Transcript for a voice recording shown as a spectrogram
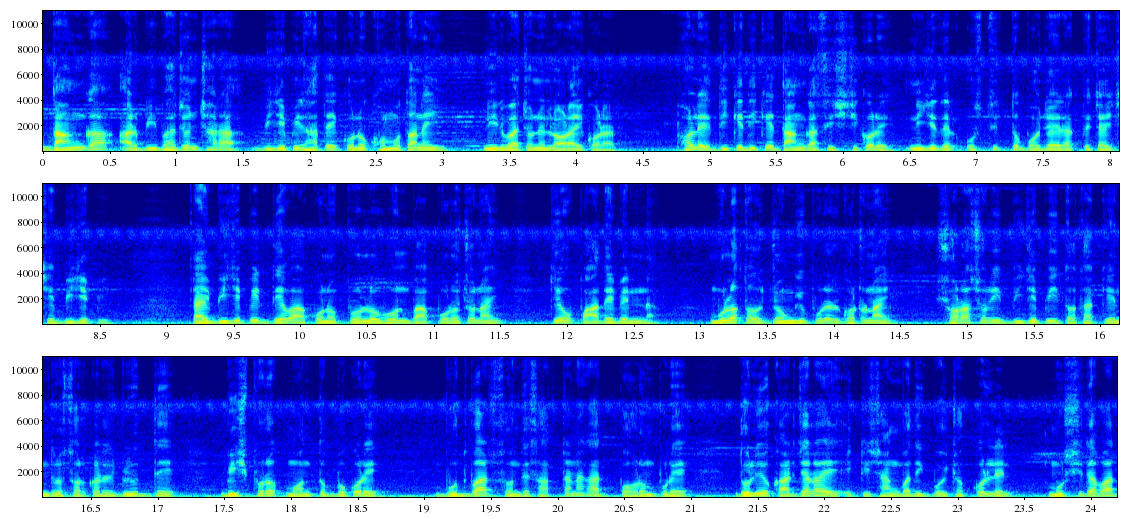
দাঙ্গা আর বিভাজন ছাড়া বিজেপির হাতে কোনো ক্ষমতা নেই নির্বাচনে লড়াই করার। ফলে দিকে দিকে দাঙ্গা সৃষ্টি করে নিজেদের অস্তিত্ব বজায় রাখতে চাইছে বিজেপি। তাই বিজেপির দেওয়া কোনো প্রলোভন বা প্ররোচনায় কেউ পা দেবেন না। মূলত জঙ্গিপুরের ঘটনায় সরাসরি বিজেপি তথা কেন্দ্র সরকারের বিরুদ্ধে বিস্ফোরক মন্তব্য করে বুধবার সন্ধ্যে সাতটা নাগাদ বহরমপুরে দলীয় কার্যালয়ে একটি সাংবাদিক বৈঠক করলেন মুর্শিদাবাদ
